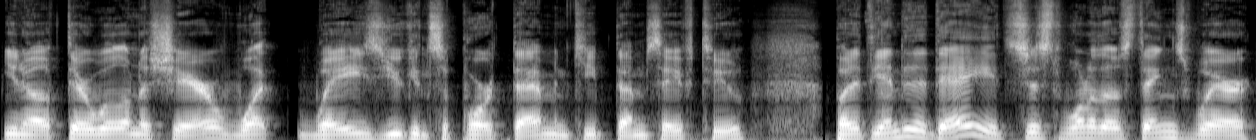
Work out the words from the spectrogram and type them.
you know, if they're willing to share what ways you can support them and keep them safe too. But at the end of the day, it's just one of those things where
